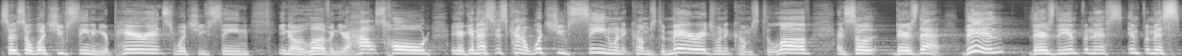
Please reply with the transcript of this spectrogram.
So, so what you've seen in your parents, what you've seen, you know, love in your household. Again, that's just kind of what you've seen when it comes to marriage, when it comes to love. And so there's that. Then there's the infamous, infamous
